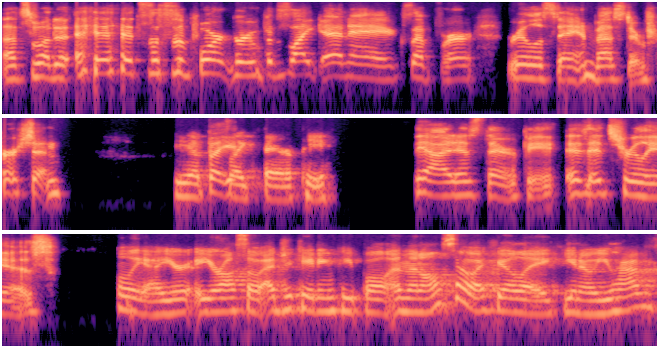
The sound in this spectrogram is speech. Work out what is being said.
That's what it, it's a support group. It's like na except for real estate investor version. Yeah but like therapy. Yeah it is therapy. It, it truly is well, yeah, you're you're also educating people, and then also I feel like you know you have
